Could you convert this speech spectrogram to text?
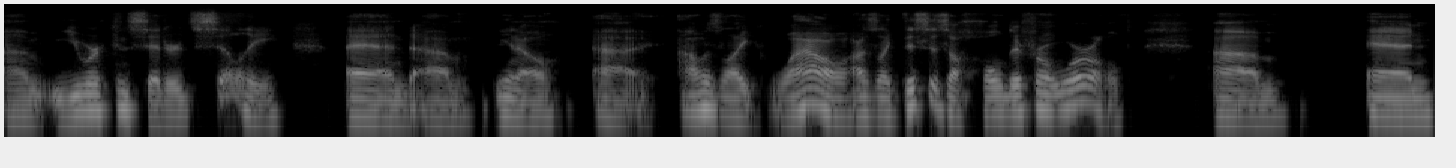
um, you were considered silly. And um, you know, uh, I was like, wow, I was like, this is a whole different world. Um, and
